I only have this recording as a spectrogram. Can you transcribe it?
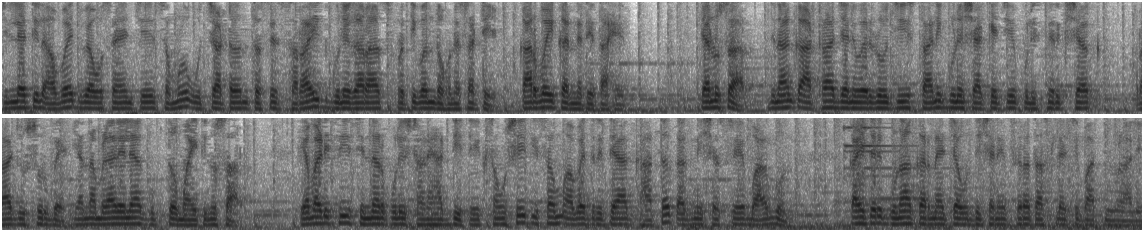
जिल्ह्यातील अवैध व्यवसायांचे समूळ उच्चाटन तसेच सराईत गुन्हेगारास प्रतिबंध होण्यासाठी कारवाई करण्यात येत आहे. त्यानुसार दिनांक अठरा जानेवारी रोजी स्थानिक गुन्हे शाखेचे पोलीस निरीक्षक राजू सुर्वे यांना मिळालेल्या गुप्त माहितीनुसार एमआयडीसी सिन्नर पोलीस ठाणे हद्दीत एक संशयित इसम अवैधरित्या घातक अग्निशस्त्रे बाळगून काहीतरी गुन्हा करण्याच्या उद्देशाने फिरत असल्याची बातमी मिळाली.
